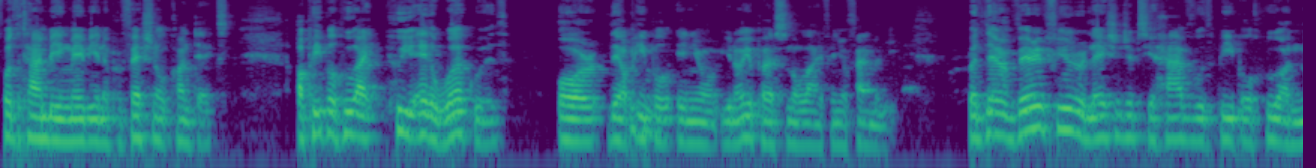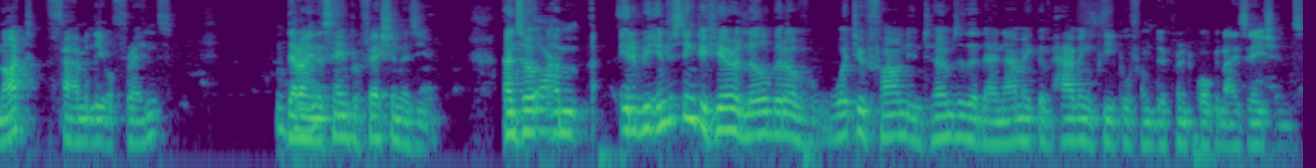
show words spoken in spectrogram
for the time being maybe in a professional context are people who i who you either work with or there are mm-hmm. people in your you know your personal life and your family but there are very few relationships you have with people who are not family or friends mm-hmm. that are in the mm-hmm. same profession as you and so yeah. um, it'd be interesting to hear a little bit of what you found in terms of the dynamic of having people from different organizations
